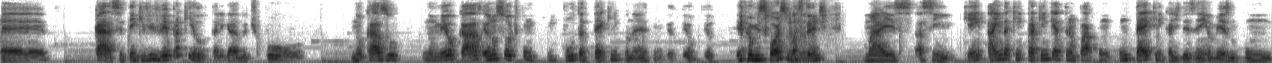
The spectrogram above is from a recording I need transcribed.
É, cara, você tem que viver para aquilo, tá ligado? Tipo, no caso, no meu caso, eu não sou, tipo, um, um puta técnico, né? Eu, eu, eu, eu me esforço bastante. Mas, assim, quem, ainda quem, para quem quer trampar com, com técnica de desenho mesmo, com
